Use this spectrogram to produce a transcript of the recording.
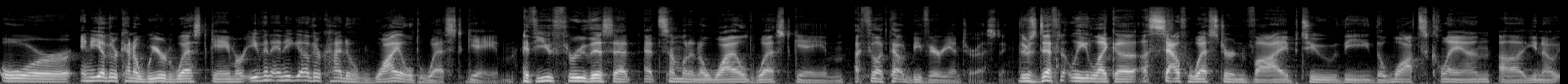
or any other kind of Weird West game, or even any other kind of Wild West game. If you threw this at, at someone in a Wild West game, I feel like that would be very interesting. There's definitely like a, a Southwestern vibe to the, the Watts clan. Uh, you know,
